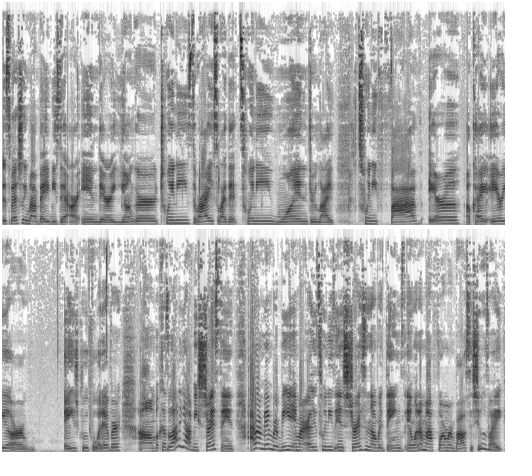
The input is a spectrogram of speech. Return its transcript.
especially my babies that are in their younger 20s, right? So like that 21 through like 25 era, okay, area or age group or whatever. Um, because a lot of y'all be stressing. I remember being in my early 20s and stressing over things. And one of my former bosses, she was like,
